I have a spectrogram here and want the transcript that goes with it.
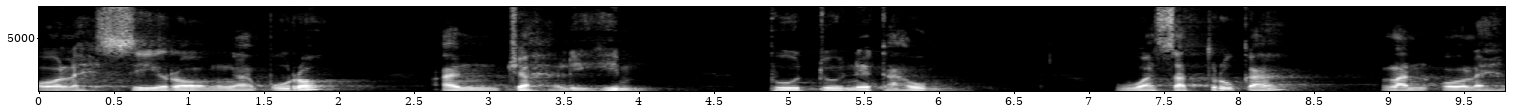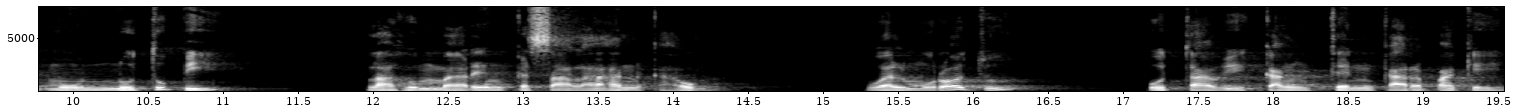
oleh siro ngapuro anjahlihim budone kaum. Wasatruka lan oleh menutupi lahum maring kesalahan kaum. Wal muradu utawi kang den karepake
